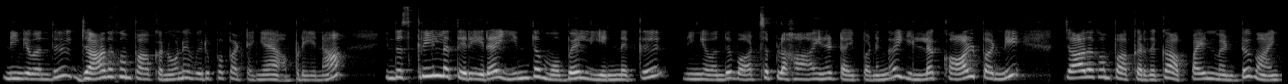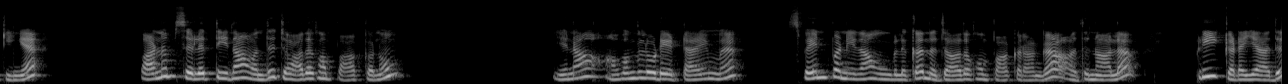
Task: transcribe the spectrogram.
நீங்கள் வந்து ஜாதகம் பார்க்கணுன்னு விருப்பப்பட்டீங்க அப்படின்னா இந்த ஸ்க்ரீனில் தெரிகிற இந்த மொபைல் எண்ணுக்கு நீங்கள் வந்து வாட்ஸ்அப்பில் ஹாய்னு டைப் பண்ணுங்கள் இல்லை கால் பண்ணி ஜாதகம் பார்க்குறதுக்கு அப்பாயின்மெண்ட்டு வாங்கிக்கிங்க. பணம் செலுத்தி தான் வந்து ஜாதகம் பார்க்கணும். ஏன்னா அவங்களுடைய டைமை ஸ்பெண்ட் பண்ணி தான் உங்களுக்கு அந்த ஜாதகம் பார்க்குறாங்க. அதனால ஃப்ரீ கிடையாது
